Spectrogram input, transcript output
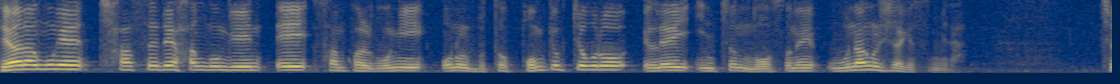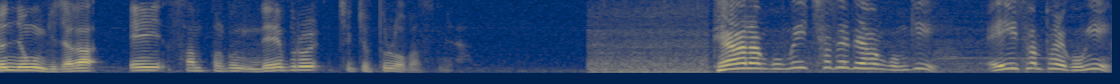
대한항공의 차세대 항공기인 A380이 오늘부터 본격적으로 LA 인천 노선의 운항을 시작했습니다. 전용훈 기자가 A380 내부를 직접 둘러봤습니다. 대한항공의 차세대 항공기 A380이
